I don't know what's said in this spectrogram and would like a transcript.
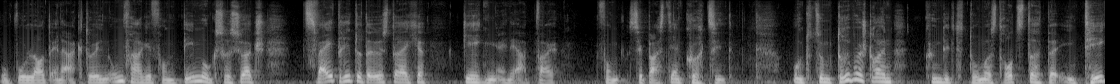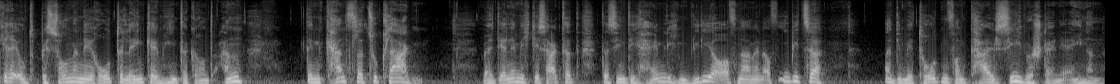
Obwohl laut einer aktuellen Umfrage von Demux Research zwei Drittel der Österreicher gegen eine Abwahl von Sebastian Kurz sind. Und zum Drüberstreuen kündigt Thomas Trotzter, der integre und besonnene rote Lenker im Hintergrund an, den Kanzler zu klagen weil der nämlich gesagt hat, dass ihn die heimlichen Videoaufnahmen auf Ibiza an die Methoden von Tal Silberstein erinnern.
